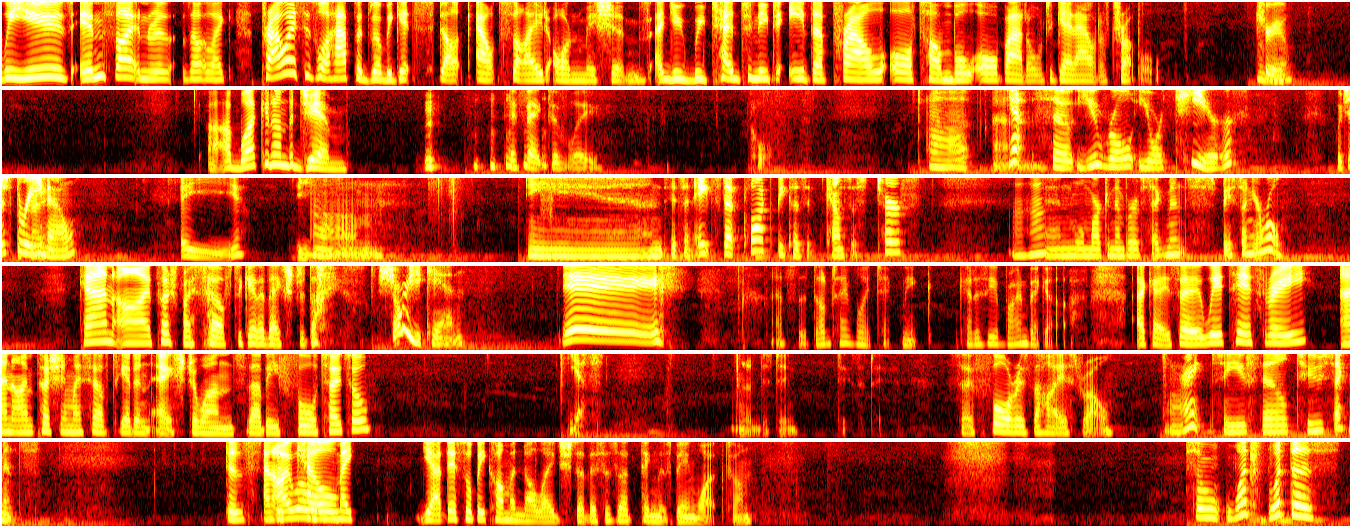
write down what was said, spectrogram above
we use insight and result, like prowess is what happens when we get stuck outside on missions, and you we tend to need to either prowl or tumble or battle to get out of trouble. True. Uh, I'm working on the gym. Effectively. Cool. Uh, yeah. So you roll your tier, which is three Okay. now, A. Um, and it's an eight-step clock because it counts as turf, mm-hmm. and we'll mark a number of segments based on your roll. Can I push myself to get an extra dice? Sure, you can. Yay! That's the Dante Voigt technique, courtesy of Brian Becker. Okay, so we're tier three, and I'm pushing myself to get an extra one, so that'll be four total. Yes. I'm just doing two, so two. So four is the highest roll. All right. So you fill two segments. Does And does I will Kel, make. Yeah, this will be common knowledge that this is a thing that's being worked on. So what what does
